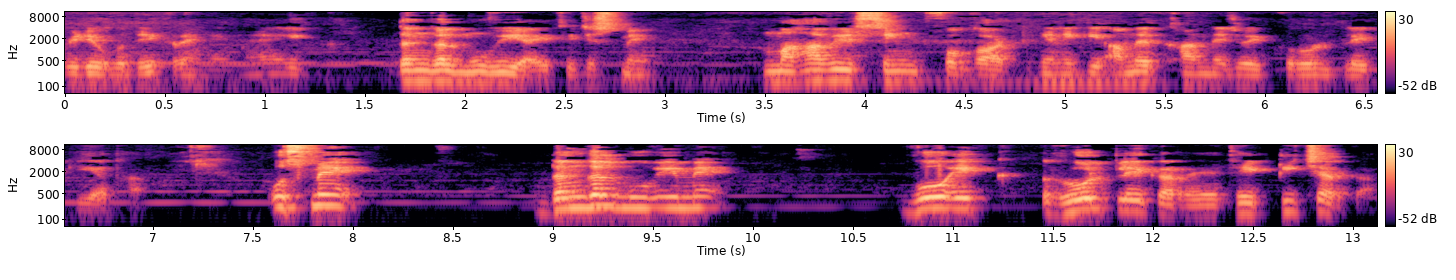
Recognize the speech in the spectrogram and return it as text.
वीडियो को देख रहे हैं, एक दंगल मूवी आई थी जिसमें महावीर सिंह फोगॉट यानी कि आमिर खान ने जो एक रोल प्ले किया था, उसमें दंगल मूवी में वो एक रोल प्ले कर रहे थे, एक टीचर का।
